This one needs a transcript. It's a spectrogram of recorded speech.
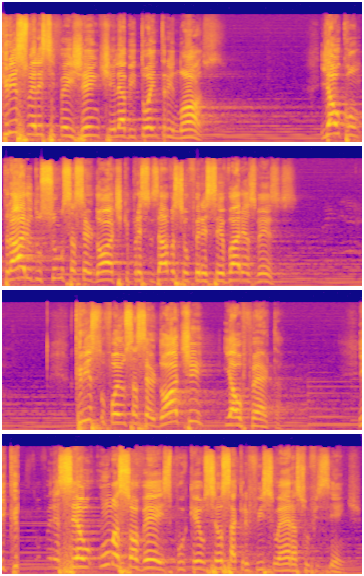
Cristo ele se fez gente, ele habitou entre nós. E ao contrário do sumo sacerdote que precisava se oferecer várias vezes, Cristo foi o sacerdote e a oferta. E Cristo ofereceu uma só vez, porque o seu sacrifício era suficiente.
